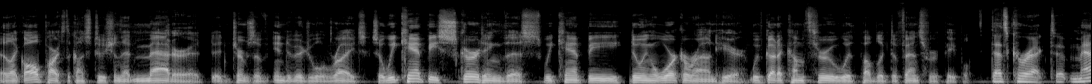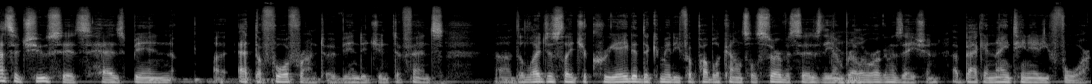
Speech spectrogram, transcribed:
like all parts of the Constitution that matter in terms of individual rights. So we can't be skirting this. We can't be doing a workaround here. We've got to come through with public defense for people. That's correct. Uh, Massachusetts has been uh, at the forefront of indigent defense uh, the legislature created the Committee for Public Counsel Services, the mm-hmm. umbrella mm-hmm. organization, uh, back in 1984.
